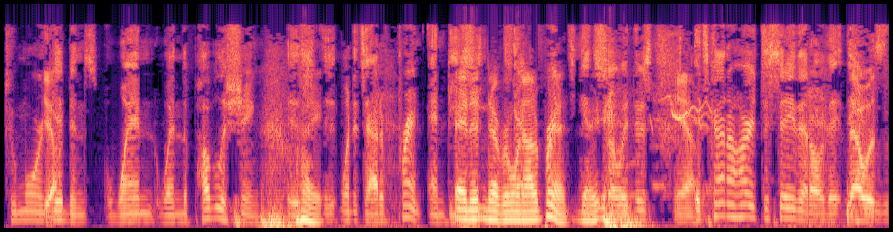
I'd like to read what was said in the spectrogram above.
to Moore and Yeah. Gibbons when when the publishing is, Right. when it's out of print and DC And it never went out of print. printing it. So it was Yeah. it's kind of hard to say that oh they, they That was-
